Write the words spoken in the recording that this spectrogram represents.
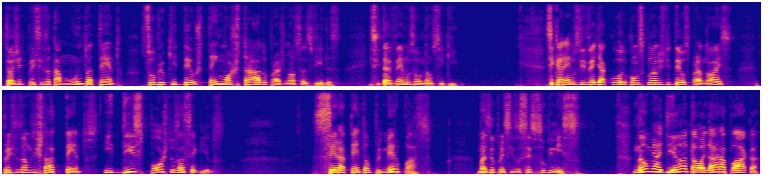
Então a gente precisa estar muito atento sobre o que Deus tem mostrado para as nossas vidas e se devemos ou não seguir. Se queremos viver de acordo com os planos de Deus para nós, precisamos estar atentos e dispostos a segui-los. Ser atento é o primeiro passo, mas eu preciso ser submisso. Não me adianta olhar a placa,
